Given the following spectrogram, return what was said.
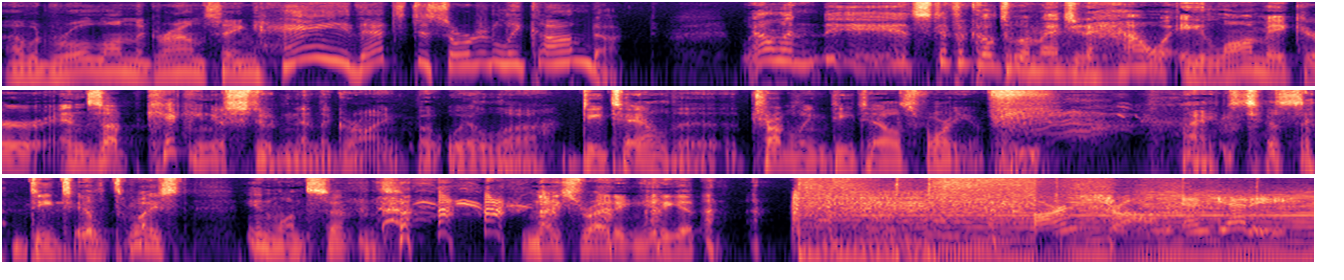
I would roll on the ground saying, hey, that's disorderly conduct. Well, and it's difficult to imagine how a lawmaker ends up kicking a student in the groin, but we'll uh, detail the troubling details for you. I just said detailed twice in one sentence. nice writing, idiot. Armstrong and Getty.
